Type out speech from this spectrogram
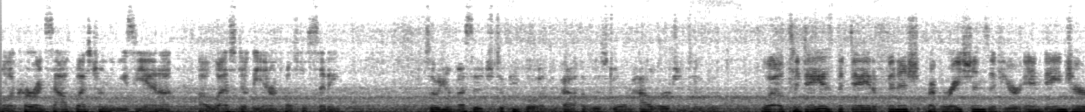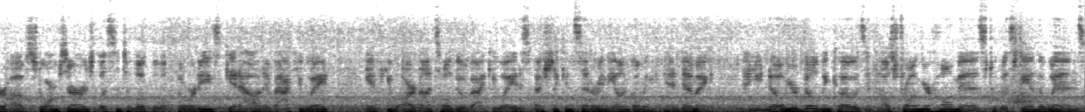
will occur in southwestern Louisiana, uh, west of the Intracoastal City. So your message to people in the path of the storm, how urgent is it? Well, today is the day to finish preparations. If you're in danger of storm surge, listen to local authorities, get out, evacuate. If you are not told to evacuate, especially considering the ongoing pandemic, and you know your building codes and how strong your home is to withstand the winds,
